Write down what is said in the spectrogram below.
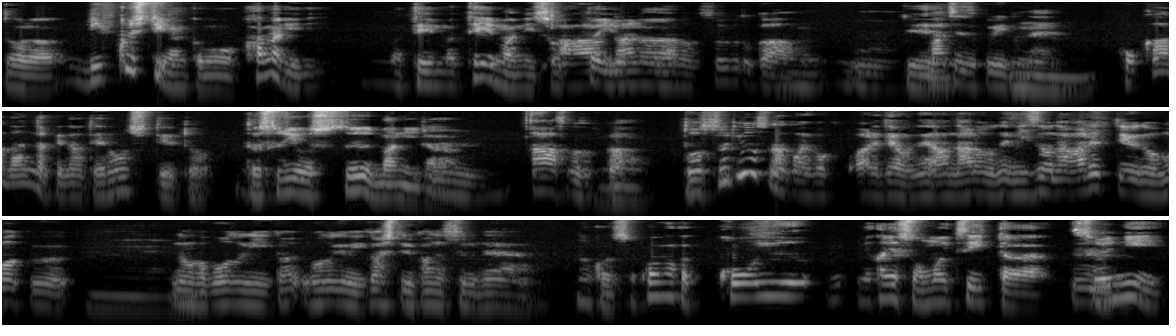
だから、ビッグシティなんかもかなり、まあ、テーマ、テーマに沿ったいろんなるほど、なるな、ほど。そういうことか。街づくりのね。うん他なんだっけな、デロンシュっていうと。ドスリオス、マニラ、うん。ああ、そうかそうか。ドスリオスなんかもやっぱあれだよね。あ、なるほどね。水の流れっていうのをうまく、うんなんかボードにか、ボードゲームに活かしてる感じがするね。なんかそこはなんかこういうメカニズムを思いついた、うんそれに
